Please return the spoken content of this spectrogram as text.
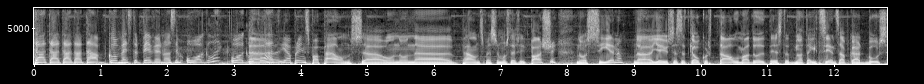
Tā, tā, tā, tā, tā. Ko mēs tur pievienosim? Ogli? Ogli Uh, jā, principā pelnus. Uh, un un uh, pelnus mēs varam uztaisīt paši no siena. Uh, ja jūs esat kaut kur tālumā dodaties, tad noteikti sienas apkārt būs,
